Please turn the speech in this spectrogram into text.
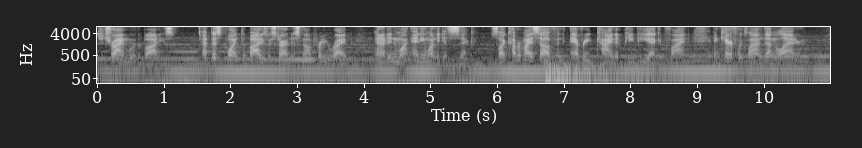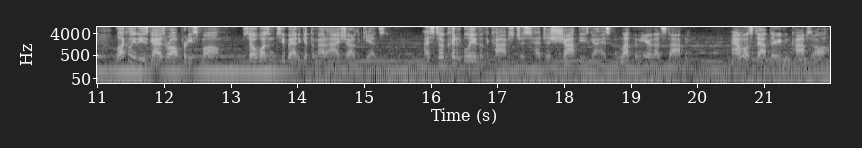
to try and move the bodies. At this point, the bodies were starting to smell pretty ripe, and I didn't want anyone to get sick. So I covered myself in every kind of PPE I could find and carefully climbed down the ladder. Luckily, these guys were all pretty small, so it wasn't too bad to get them out of eyeshot of the kids. I still couldn't believe that the cops just had just shot these guys and left them here without stopping. I almost doubt they're even cops at all.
